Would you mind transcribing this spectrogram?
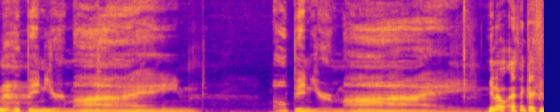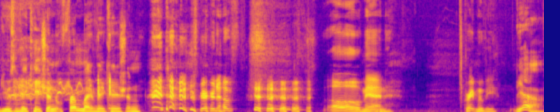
Open your mind. Open your mind. You know, I think I could use a vacation from my vacation. Fair enough. oh man, great movie. Yeah.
